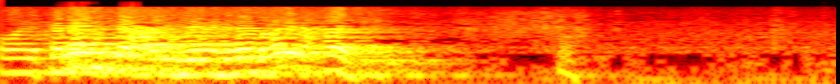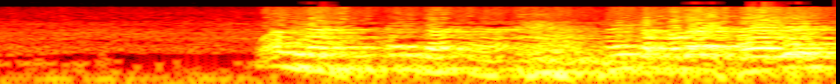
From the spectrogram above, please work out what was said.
هو يتنزع عن هذا الغير حاجة وأما عند قضاء الحاجة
